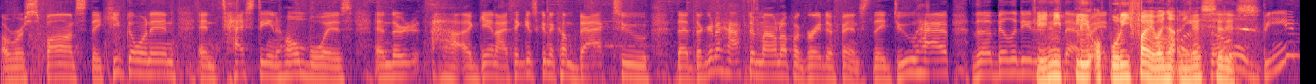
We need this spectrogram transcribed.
a response. They keep going in and testing homeboys, and they're again. I think it's going to come back to that they're going to have to mount up a great defense. They do have the ability to. Ini play of purify banyak ni guys, serius. Being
